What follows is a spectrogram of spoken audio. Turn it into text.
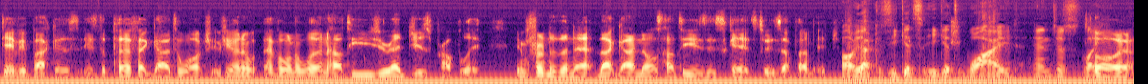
David Backes is the perfect guy to watch if you ever, ever want to learn how to use your edges properly in front of the net. That guy knows how to use his skates to his advantage. Oh yeah, because he gets he gets wide and just like oh yeah,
